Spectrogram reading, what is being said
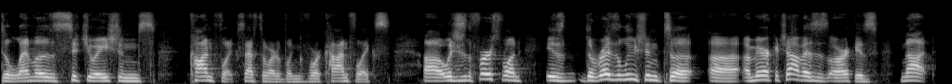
dilemmas, situations, conflicts. That's the word I'm looking for. Conflicts. Uh, which is the first one is the resolution to uh, America Chavez's arc is not.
